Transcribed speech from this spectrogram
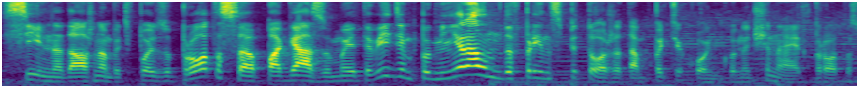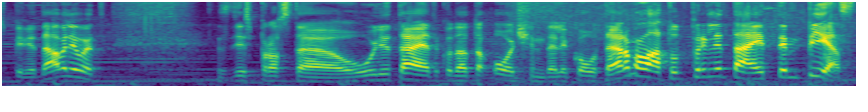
сильно должна быть в пользу Протоса. По газу мы это видим. По минералам, да, в принципе, тоже там потихоньку начинает Протос передавливать. Здесь просто улетает куда-то очень далеко у Термала, а тут прилетает Темпест.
